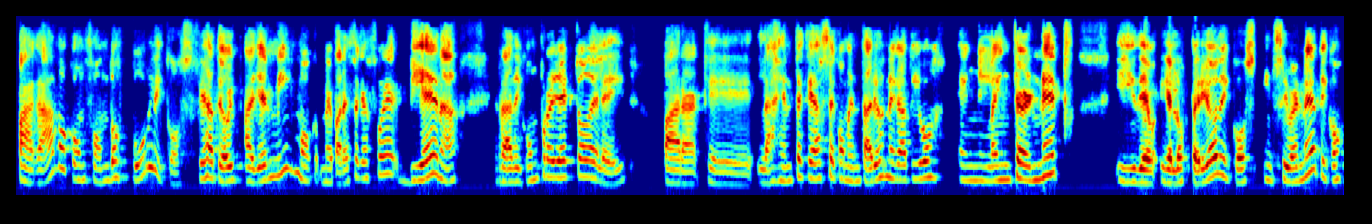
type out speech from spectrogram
pagado con fondos públicos. Fíjate, hoy, ayer mismo, me parece que fue Viena, radicó un proyecto de ley para que la gente que hace comentarios negativos en la internet y, de, y en los periódicos cibernéticos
